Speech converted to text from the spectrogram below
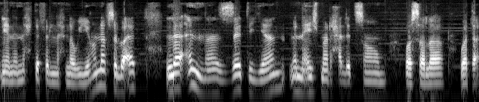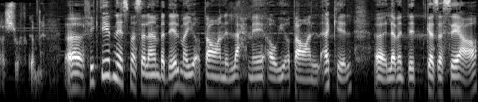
يعني نحتفل نحن وياهم. نفس الوقت لأن ذاتيا بنعيش مرحلة صوم وصلاة وتأشف كمان. في كتير ناس مثلا بدل ما يقطعوا عن اللحمة أو يقطعوا عن الأكل آه، لمدة كذا ساعة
